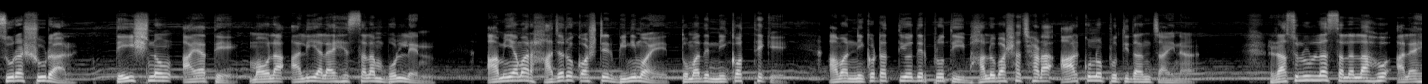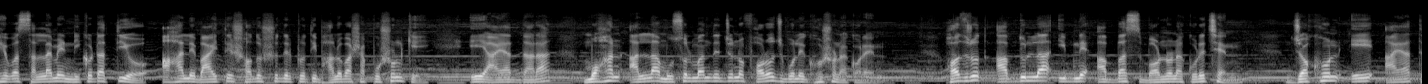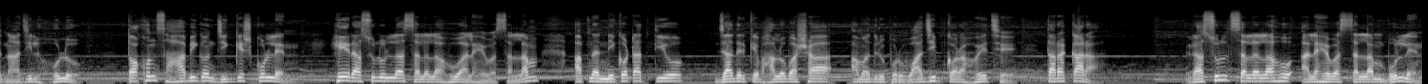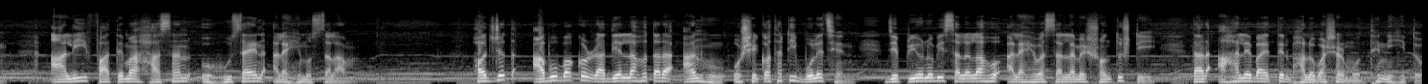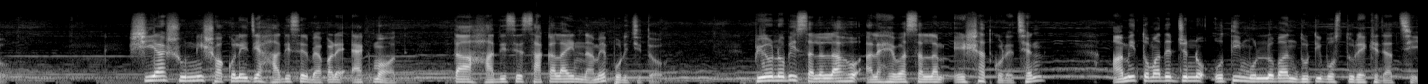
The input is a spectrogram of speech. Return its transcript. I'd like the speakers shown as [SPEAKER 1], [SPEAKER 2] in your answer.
[SPEAKER 1] সুরা সুরার তেইশ নং আয়াতে মাওলা আলী আলাইহিসাল্লাম বললেন, আমি আমার হাজারো কষ্টের বিনিময়ে তোমাদের নিকট থেকে আমার নিকটাত্মীয়দের প্রতি ভালোবাসা ছাড়া আর কোনো প্রতিদান চাই না। রাসুলুল্লাহ সাল্লাহ আলাহেওয়াসাল্লামের নিকটাত্মীয় আহলে বাইতের সদস্যদের প্রতি ভালোবাসা পোষণকে এই আয়াত দ্বারা মহান আল্লাহ মুসলমানদের জন্য ফরজ বলে ঘোষণা করেন। হজরত আবদুল্লাহ ইবনে আব্বাস বর্ণনা করেছেন, যখন এ আয়াত নাজিল হল তখন সাহাবিগণ জিজ্ঞেস করলেন, হে রাসুলুল্লাহ সাল্লাহু আলহাসাল্লাম আপনার নিকটাত্মীয় যাদেরকে ভালোবাসা আমাদের উপর ওয়াজিব করা হয়েছে, তারা কারা? রাসুল সাল্লাহ আলহাসাল্লাম বললেন, আলী, ফাতেমা, হাসান ও হুসাইন আলহিমুসাল্লাম হজরত আবু বকর রাদিয়াল্লাহ তারা আনহু ও সে কথাটি বলেছেন যে প্রিয়নবী সাল্লাহু আলহাসাল্লামের সন্তুষ্টি তার আহলে বায়তের ভালোবাসার মধ্যে নিহিত। শিয়া সুন্নি সকলেই যে হাদিসের ব্যাপারে একমত, তা হাদিসে সাকালাইন নামে পরিচিত। প্রিয়নবী সাল্লাহ আলহাসাল্লাম এরশাদ করেছেন, আমি তোমাদের জন্য অতি মূল্যবান দুটি বস্তু রেখে যাচ্ছি।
